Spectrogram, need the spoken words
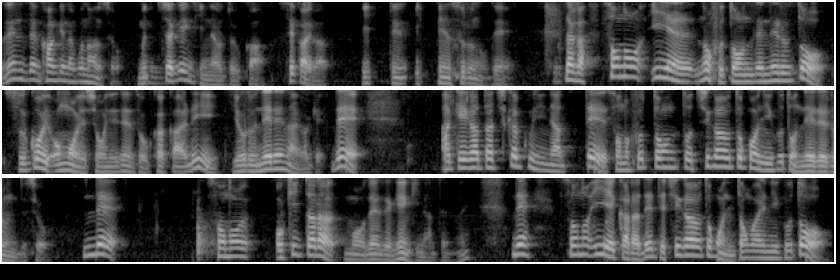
全然関係なくなるんですよ。むっちゃ元気になるというか世界が一変一変するので。だからその家の布団で寝るとすごい重い小児喘息かかり夜寝れないわけ。で明け方近くになってその布団と違うとこに行くと寝れるんですよ。でその起きたらもう全然元気になってるのね。でその家から出て違うところに泊まりに行くと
